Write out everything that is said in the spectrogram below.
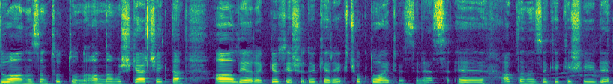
duanızın tuttuğunu anlamış. Gerçekten ağlayarak, gözyaşı dökerek çok dua etmişsiniz. E, aklınızdaki kişiyi de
